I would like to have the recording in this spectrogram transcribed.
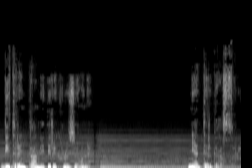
di 30 anni di reclusione. Niente ergastolo.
